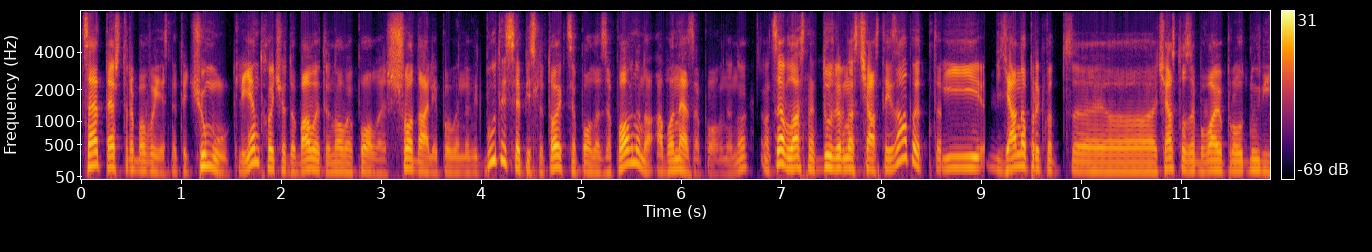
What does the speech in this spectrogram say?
це теж треба вияснити, чому клієнт хоче додати нове поле, що далі повинно відбутися після того, як це поле заповнено або не заповнено. Оце власне дуже в нас частий запит, і я, наприклад, е, часто забуваю про одну річ:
